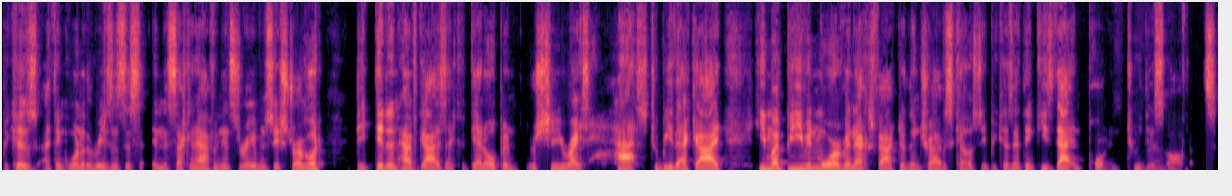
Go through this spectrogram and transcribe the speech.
because I think one of the reasons this in the second half against the Ravens they struggled, they didn't have guys that could get open. Rashee Rice has to be that guy. He might be even more of an X factor than Travis Kelce because I think he's that important to this mm. offense.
